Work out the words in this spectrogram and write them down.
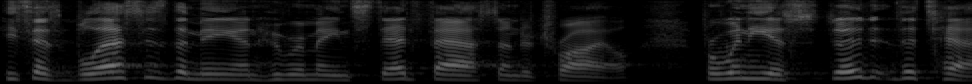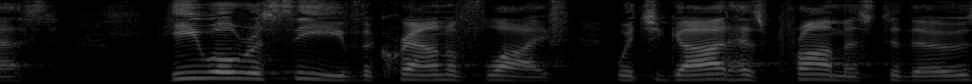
He says, Blessed is the man who remains steadfast under trial, for when he has stood the test, he will receive the crown of life which God has promised to those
